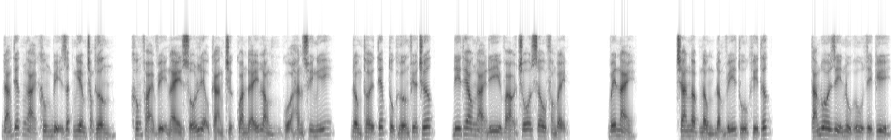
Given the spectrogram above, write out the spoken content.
đáng tiếc ngại không bị rất nghiêm trọng thương, không phải vị này số liệu càng trực quan đáy lòng của hắn suy nghĩ, đồng thời tiếp tục hướng phía trước, đi theo ngại đi vào chỗ sâu phòng bệnh. Bên này, tràn ngập nồng đậm vĩ thú khí tức. Tám đôi gì nụ ụ gì kỳ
